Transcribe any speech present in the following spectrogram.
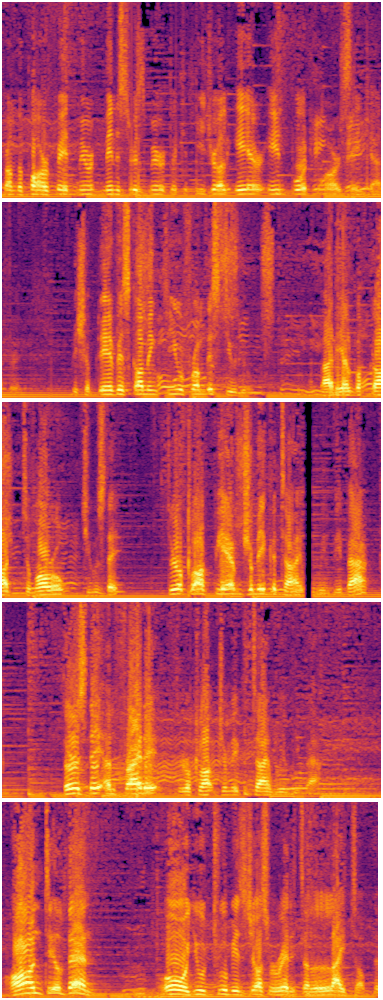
from the Power of Faith Ministries Miracle Cathedral here in Portmore, St. Catherine. Bishop Davis coming to you from the studio. By the help of God, tomorrow, Tuesday, 3 o'clock p.m. Jamaica time, we'll be back. Thursday and Friday, 3 o'clock Jamaica time, we'll be back. Until then, oh, YouTube is just ready to light up. The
